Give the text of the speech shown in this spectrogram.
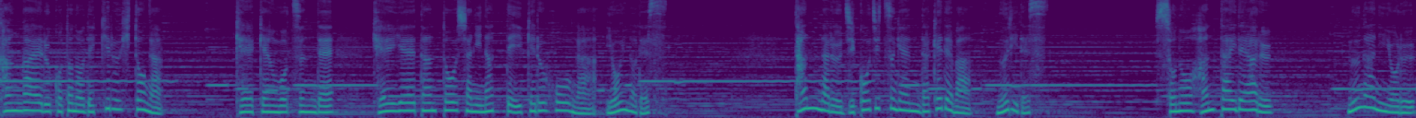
考えることのできる人が経験を積んで経営担当者になっていける方が良いのです。単なる自己実現だけでは無理です。その反対である無我による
